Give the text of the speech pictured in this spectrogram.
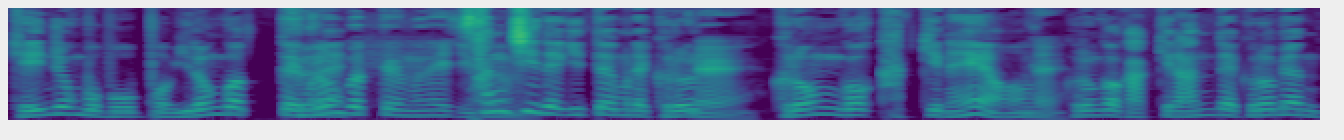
개인정보 보호법 이런 것 때문에 그런 것 때문에 상치되기 때문에 그런 네. 그런 것 같긴 해요. 네. 그런 것 같긴 한데 그러면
